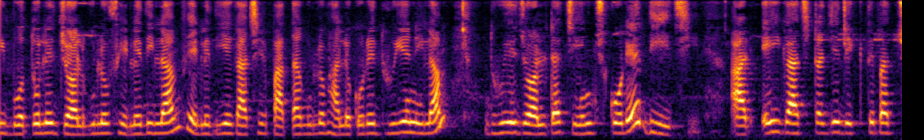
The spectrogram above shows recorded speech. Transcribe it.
এই বোতলের জলগুলো ফেলে দিলাম। ফেলে দিয়ে গাছের পাতাগুলো ভালো করে ধুয়ে নিলাম। ধুয়ে জলটা চেঞ্জ করে দিয়েছি। আর এই গাছটা যে দেখতে পাচ্ছ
